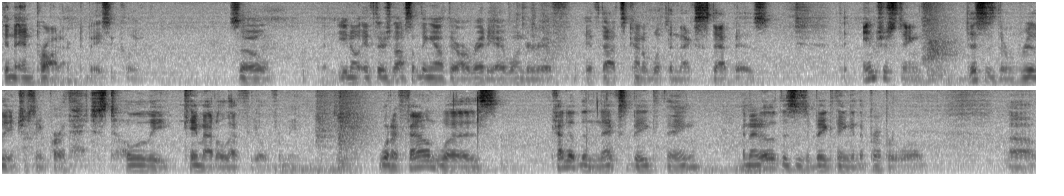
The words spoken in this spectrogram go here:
in the end product basically. So, you know, if there's not something out there already, I wonder if if that's kind of what the next step is. The interesting, this is the really interesting part that just totally came out of left field for me. What I found was kind of the next big thing, and I know that this is a big thing in the prepper world. Um,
